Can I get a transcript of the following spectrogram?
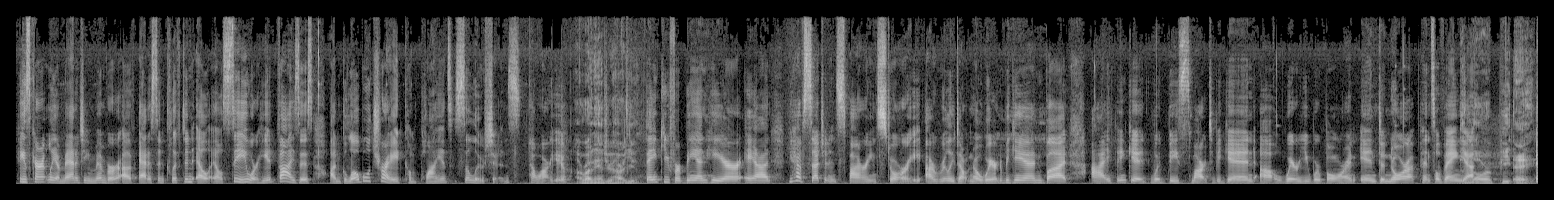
He's currently a managing member of Addison Clifton LLC, where he advises on global Global Trade Compliance Solutions. How are you? All right, Andrea, how are you? Thank you for being here. And you have such an inspiring story. I really don't know where to begin, but I think it would be smart to begin uh, where you were born in Donora, Pennsylvania. Donora, PA.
